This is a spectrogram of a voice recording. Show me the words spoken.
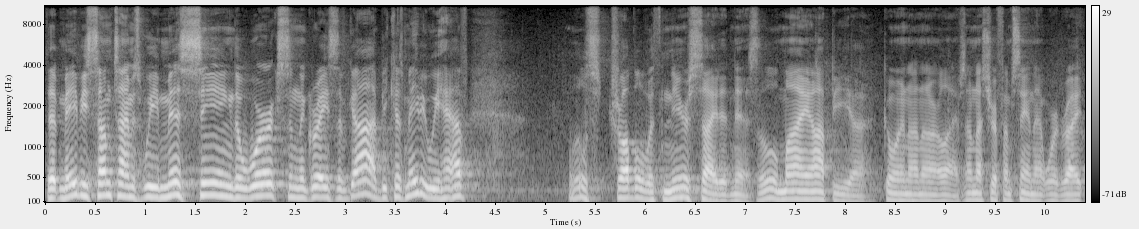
that maybe sometimes we miss seeing the works and the grace of God because maybe we have a little trouble with nearsightedness, a little myopia going on in our lives. I'm not sure if I'm saying that word right.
